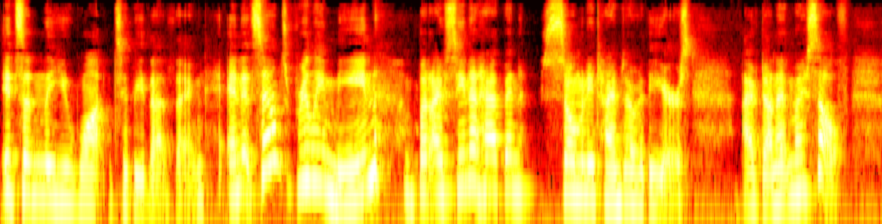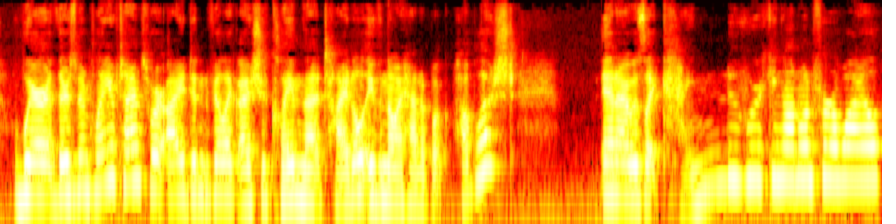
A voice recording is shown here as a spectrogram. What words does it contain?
it suddenly you want to be that thing. And it sounds really mean, but I've seen it happen so many times over the years. I've done it myself, where there's been plenty of times where I didn't feel like I should claim that title even though I had a book published. And I was like kind of working on one for a while.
